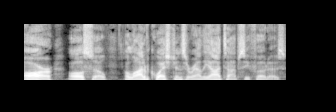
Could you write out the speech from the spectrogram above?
are also a lot of questions around the autopsy photos.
